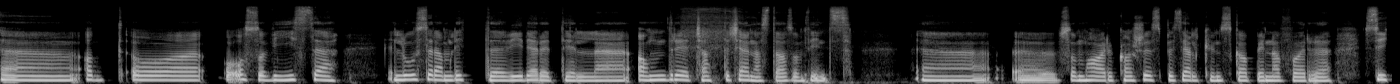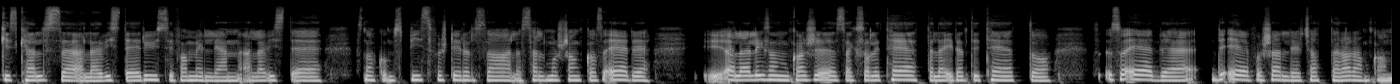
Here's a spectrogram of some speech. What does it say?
Eh, og, og, også vise Lose dem litt eh, videre til eh, andre chattetjenester som fins. som har kanskje spesiell kunnskap innenfor psykisk helse, eller hvis det er rus i familien, eller hvis det er snakk om spiseforstyrrelser eller selvmordstanker, så er det eller liksom kanskje seksualitet eller identitet, og så er det, det er forskjellige chatter de kan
